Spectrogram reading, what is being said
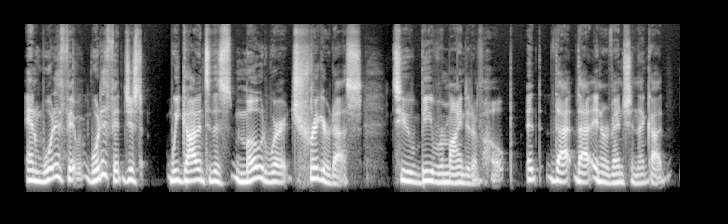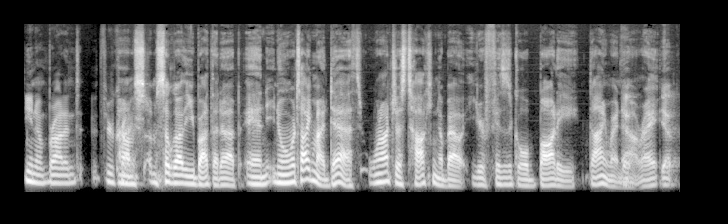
And what if it what if it just we got into this mode where it triggered us to be reminded of hope? It, that that intervention that God you know brought in through Christ. I'm, I'm so glad that you brought that up. And you know when we're talking about death, we're not just talking about your physical body dying right now, Yep. right? Yep.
